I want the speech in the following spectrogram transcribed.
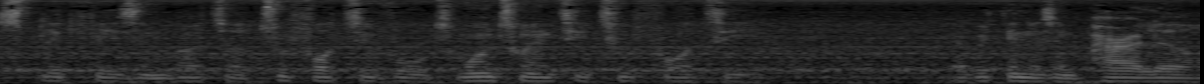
split phase inverter, 240 volts, 120, 240 everything is in parallel.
